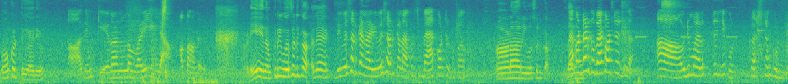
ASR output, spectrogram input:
നോക്കട്ട് കാര്യം. ആദ്യം കേറാനുള്ള വഴിയില്ല. അതാണ്. അടേ നമുക്ക് റിവേഴ്സ് എടുക്കാം അല്ലേ? റിവേഴ്സ് റിവേഴ്സ് കുറച്ച് ബാക്കോട്ട് എടുക്കാം. ആടാ റിവേഴ്സ് എടുക്കാം. ബാക്കോട്ട് എടുക്കുക ബാക്കോട്ട് എടുക്കുക ആ ഒരു മരത്തിന്റെ കഷ്ടം കഷ്ണം കൊണ്ട്.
